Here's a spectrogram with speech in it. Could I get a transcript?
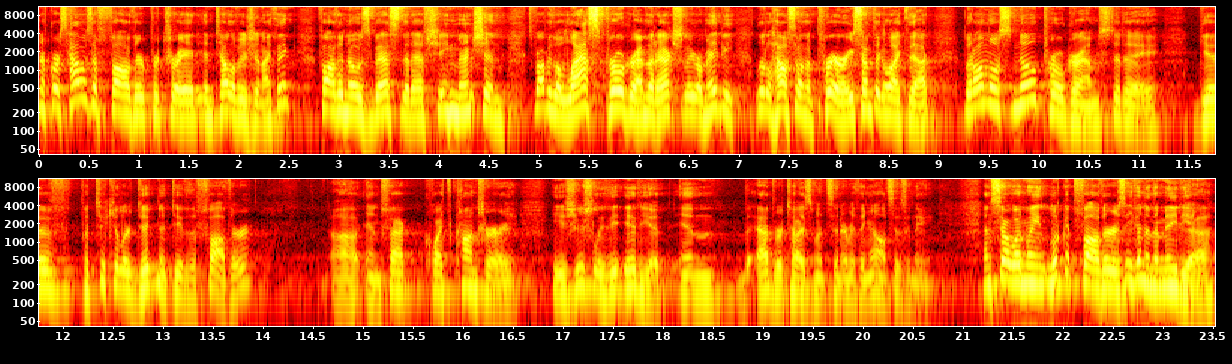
And of course, how is a father portrayed in television? I think Father Knows Best that Afshin mentioned, it's probably the last program that actually, or maybe Little House on the Prairie, something like that. But almost no programs today give particular dignity to the father. Uh, in fact, quite the contrary. He is usually the idiot in the advertisements and everything else, isn't he? And so when we look at fathers, even in the media,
